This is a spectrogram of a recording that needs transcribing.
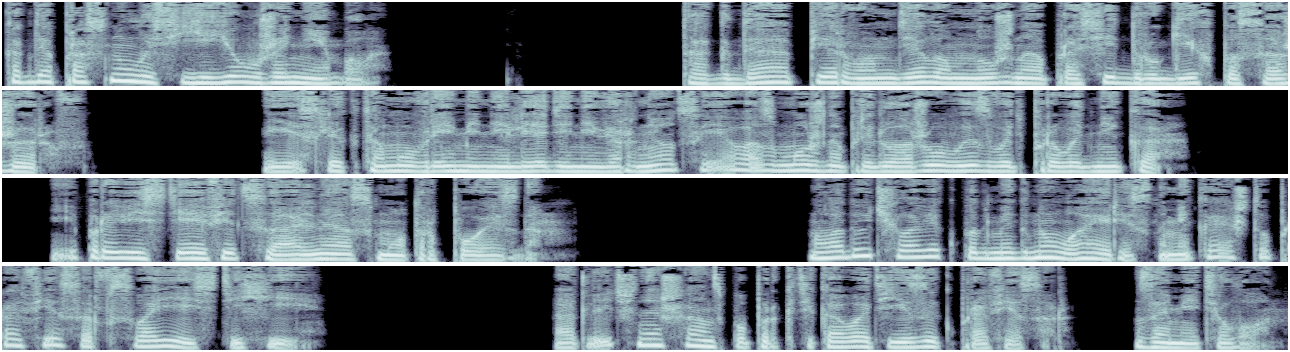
Когда проснулась, ее уже не было. Тогда первым делом нужно опросить других пассажиров. Если к тому времени леди не вернется, я, возможно, предложу вызвать проводника и провести официальный осмотр поезда. Молодой человек подмигнул Айрис, намекая, что профессор в своей стихии. «Отличный шанс попрактиковать язык, профессор», — заметил он.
